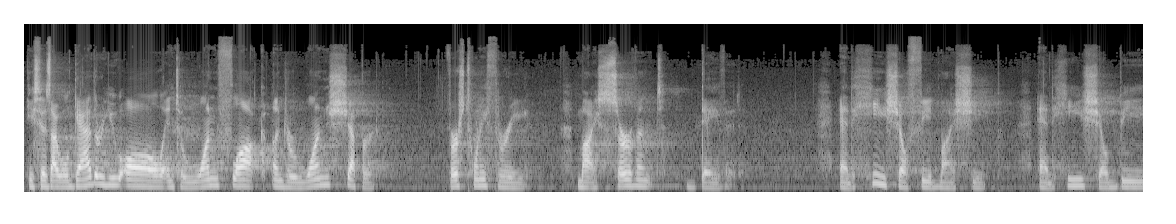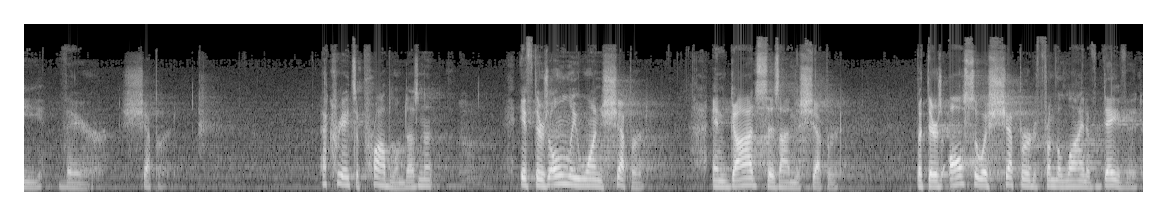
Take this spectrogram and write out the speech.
He says, I will gather you all into one flock under one shepherd. Verse 23 My servant David, and he shall feed my sheep and he shall be their shepherd. That creates a problem, doesn't it? If there's only one shepherd, and God says, I'm the shepherd, but there's also a shepherd from the line of David,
